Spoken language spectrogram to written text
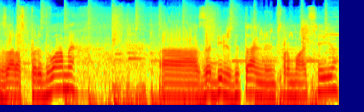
зараз перед вами. Е, За більш детальною інформацією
